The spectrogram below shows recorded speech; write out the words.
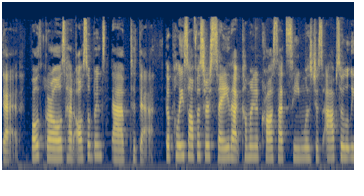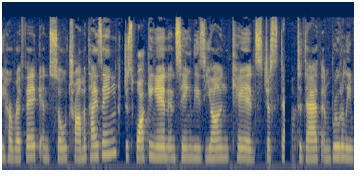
dead. Both girls had also been stabbed to death. The police officers say that coming across that scene was just absolutely horrific and so traumatizing. Just walking in and seeing these young kids just stabbed to death and brutally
